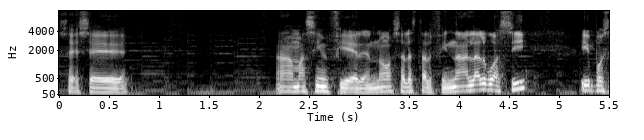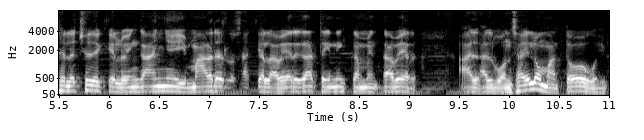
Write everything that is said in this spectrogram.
se. Nada más infiere, ¿no? Sale hasta el final, algo así. Y pues el hecho de que lo engañe y madres lo saque a la verga, técnicamente. A ver, al, al bonsai lo mató, güey.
